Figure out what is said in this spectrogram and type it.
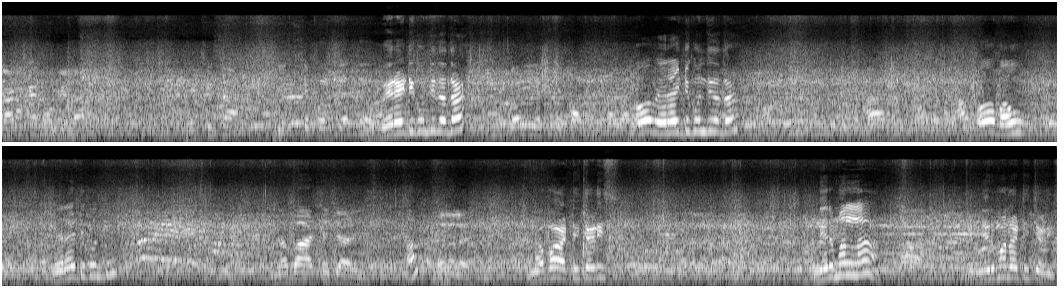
झाडा काय भाव गेला? एकशे पंच्याहत्तर व्हेरायटी कोणती दादा? हो व्हेरायटी कोणती दादा? हो भाऊ व्हेरायटी कोणती? नबा अठ्ठेचाळीस. हां? नभा अठ्ठेचाळीस. निर्मल ना? निर्मल अठ्ठेचाळीस.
